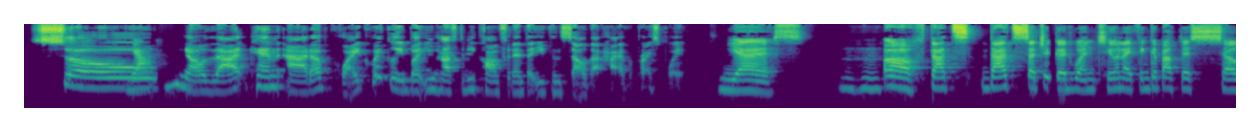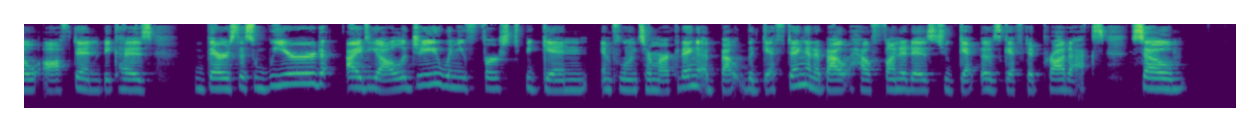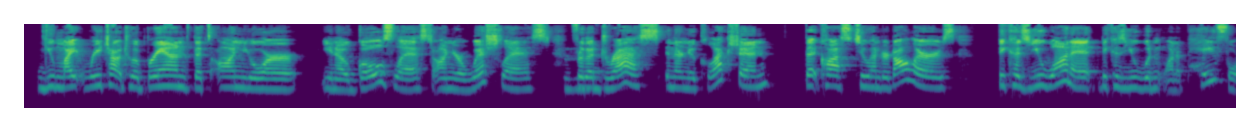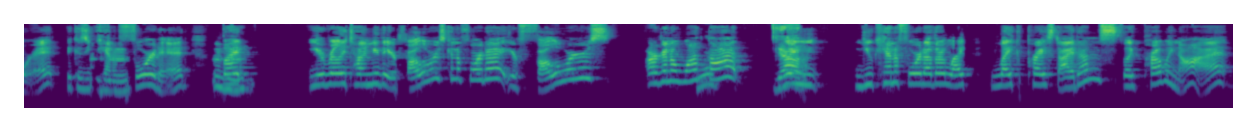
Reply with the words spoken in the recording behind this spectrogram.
So, Yeah. you know, that can add up quite quickly, but you have to be confident that you can sell that high of a price point. Yes. Mm-hmm. Oh, that's that's such a good one too and I think about this so often because there's this weird ideology when you first begin influencer marketing about the gifting and about how fun it is to get those gifted products. So you might reach out to a brand that's on your, you know, goals list, on your wish list for the dress in their new collection that costs $200 because you want it because you wouldn't want to pay for it because you can't Mhm. afford it Mm-hmm. but you're really telling me that your followers can afford it your followers are going to want Yeah. that yeah, when you can't afford other like like priced items like probably not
